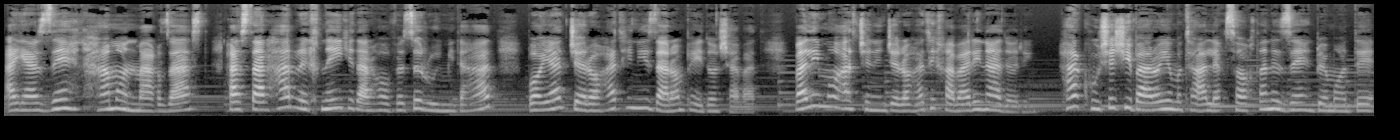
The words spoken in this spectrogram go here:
اگر ذهن همان مغز است پس در هر رخنه ای که در حافظه روی می‌دهد باید جراحتی نیز در آن پیدا شود. ولی ما از چنین جراحتی خبری نداریم. هر کوششی برای متعلق ساختن ذهن به ماده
